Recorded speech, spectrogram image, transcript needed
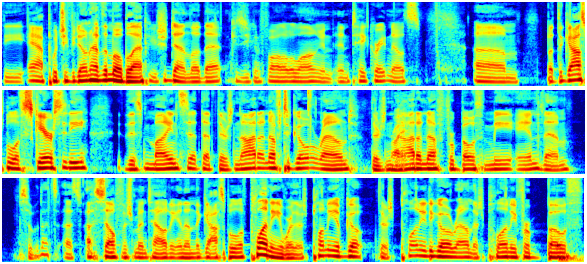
the app. Which, if you don't have the mobile app, you should download that because you can follow along and, and take great notes. Um, but the gospel of scarcity, this mindset that there's not enough to go around, there's Right. not enough for both me and them. So that's a, a selfish mentality, and then the gospel of plenty, where there's plenty of go, there's plenty to go around. There's plenty for both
